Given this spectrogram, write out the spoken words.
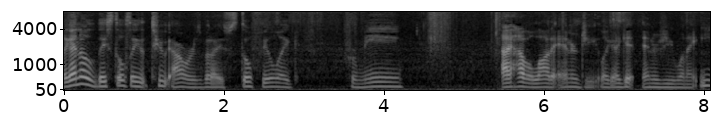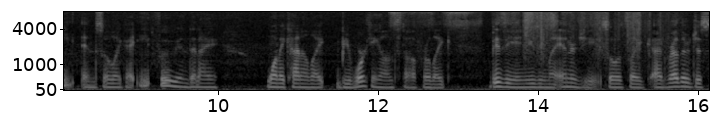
like I know they still say two hours, but I still feel like for me, I have a lot of energy. Like I get energy when I eat, and so like I eat food, and then I want to kind of like be working on stuff or like busy and using my energy. So it's like I'd rather just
